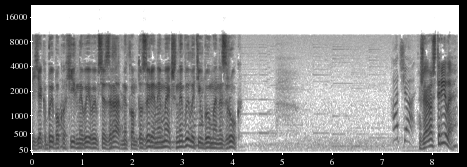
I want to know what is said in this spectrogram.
Якби бокохід не виявився зрадником, то зоряний меч не вилетів би в мене з рук. Жаростріле.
